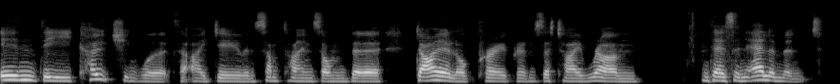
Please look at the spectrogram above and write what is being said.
in the coaching work that I do, and sometimes on the dialogue programs that I run, there's an element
